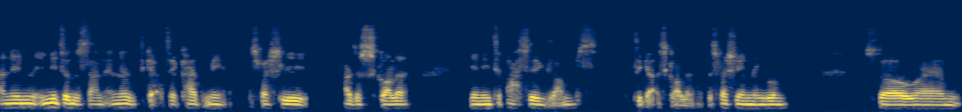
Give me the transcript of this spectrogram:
and you, you need to understand in order to get to academy, especially as a scholar, you need to pass the exams to get a scholar, especially in England. So um,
